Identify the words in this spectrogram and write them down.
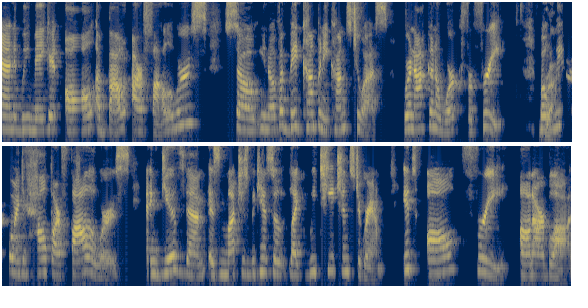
and we make it all about our followers. So you know if a big company comes to us we're not going to work for free but right. we are going to help our followers and give them as much as we can. So like we teach instagram. It's all free on our blog.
